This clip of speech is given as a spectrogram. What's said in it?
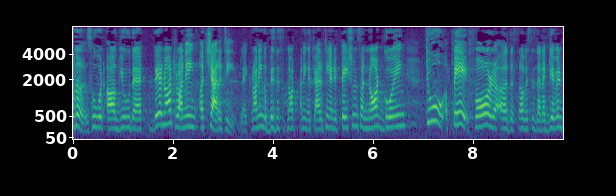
others who would argue that they're not running a charity. Like running a business is not running a charity, and if patients are not going to pay for uh, the services that are given,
